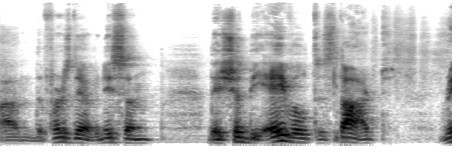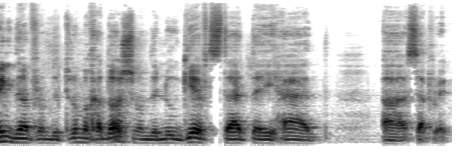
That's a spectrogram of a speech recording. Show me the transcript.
on the first day of Nisan, they should be able to start bring them from the Truma Chadosh, from the new gifts that they had uh, separated.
